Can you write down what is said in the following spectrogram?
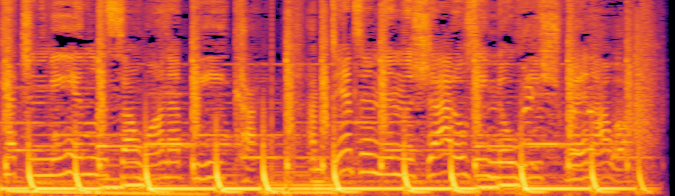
catching me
